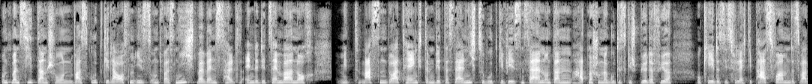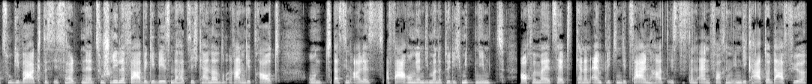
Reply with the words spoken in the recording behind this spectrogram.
und man sieht dann schon, was gut gelaufen ist und was nicht, weil wenn es halt Ende Dezember noch mit Massen dort hängt, dann wird der Style nicht so gut gewesen sein und dann hat man schon ein gutes Gespür dafür, okay, das ist vielleicht die Passform, das war zu gewagt, das ist halt eine zu schrille Farbe gewesen, da hat sich keiner rangetraut. Und das sind alles Erfahrungen, die man natürlich mitnimmt. Auch wenn man jetzt selbst keinen Einblick in die Zahlen hat, ist es dann einfach ein Indikator dafür,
